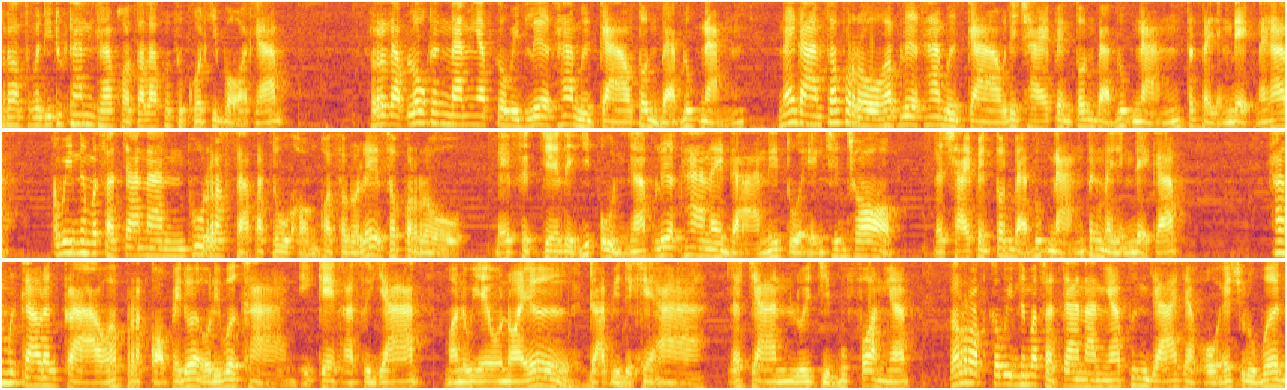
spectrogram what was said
ครับสวัสดีทุกท่านครับ ขอต้อนรับเข้าสู่โค้ดคีย์บอร์ดครับ ระดับโลกทั้งนั้นครับกวินเลือก5มือกาวต้นแบบลูกหนังนายดานซัปโปโรครับเลือก5มือกาวที่ใช้เป็นต้นแบบลูกหนัง ตั้งแต่ยังเด็กนะครับ กวินธรรมสัจจานันผู้รักษาประตูของคอนโซโดเล่ซัปโปโร ในศึกเจลีกญี่ปุ่นครับเลือก5นายดานที่ตัวเองชื่นชอบ และใช้เป็นต้นแบบลูกหนังตั้งแต่ยังเด็กครับห้ามือกาวดังกล่าวครับประกอบไปด้วยโอลิเวอร์คาร์นอิเกคาซึยาตมานูเอลนอยเออร์ ดาบิเดเคอาและจานลุยจิบุฟฟอนครับ สำหรับกวินธรรมสัจจานันท์ครับเพิ่งย้ายจาก OH ลูเบิล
